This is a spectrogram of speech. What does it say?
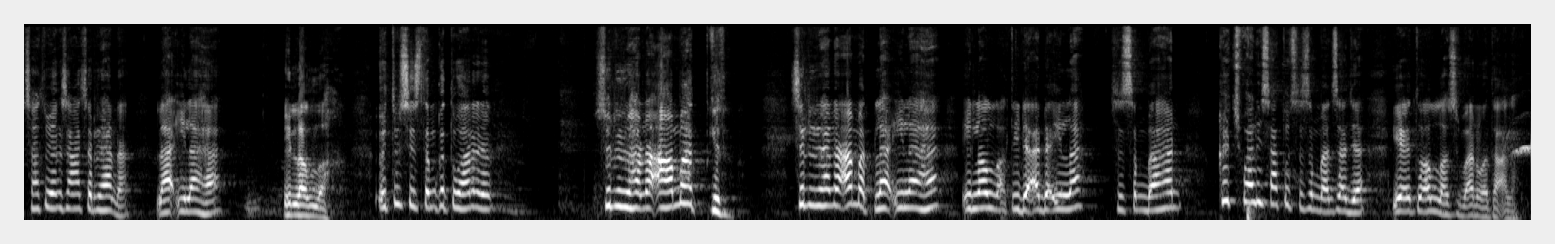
satu yang sangat sederhana, la ilaha illallah. Itu sistem ketuhanan yang sederhana amat gitu. Sederhana amat, la ilaha illallah. Tidak ada ilah sesembahan kecuali satu sesembahan saja yaitu Allah Subhanahu wa taala.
